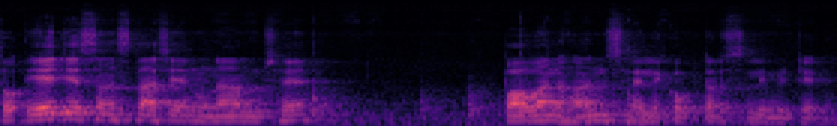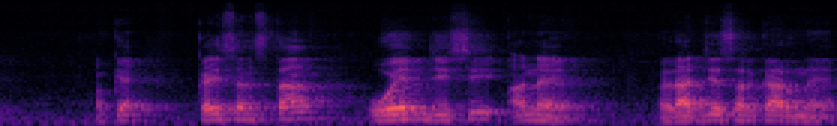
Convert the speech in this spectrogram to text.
તો એ જે સંસ્થા છે એનું નામ છે પવન હંસ હેલિકોપ્ટર્સ લિમિટેડ. ઓકે? કઈ સંસ્થા? ઓએનજીસી અને રાજ્ય સરકારને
